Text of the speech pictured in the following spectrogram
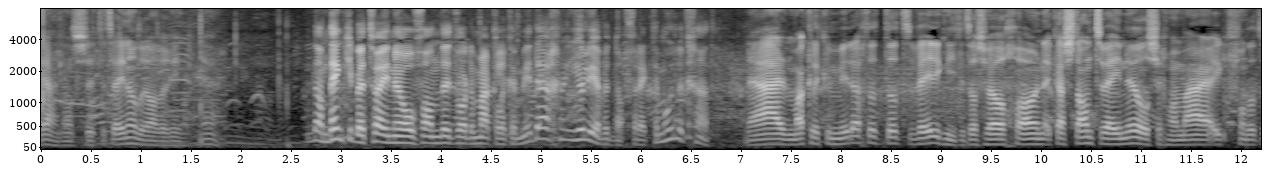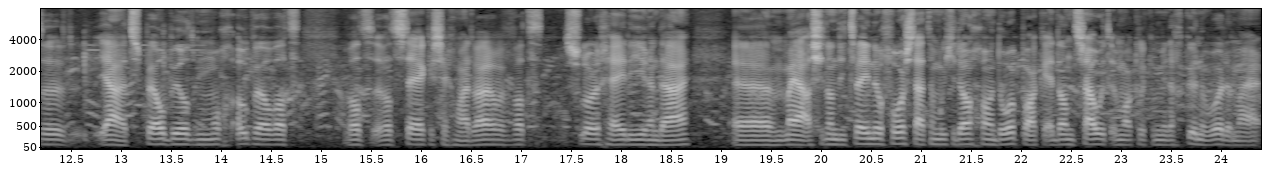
ja, dan zit de 2-0 er alweer in. Ja. Dan denk je bij 2-0 van dit wordt een makkelijke middag. Jullie hebben het nog verrekte moeilijk gehad. Nou, een makkelijke middag, dat, dat weet ik niet. Het was wel gewoon qua stand 2-0, zeg maar. Maar ik vond dat de, ja, het spelbeeld mocht ook wel wat, wat, wat sterker, zeg maar. Het waren wat slordigheden hier en daar. Uh, maar ja, als je dan die 2-0 voor staat, dan moet je dan gewoon doorpakken. En dan zou het een makkelijke middag kunnen worden. Maar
